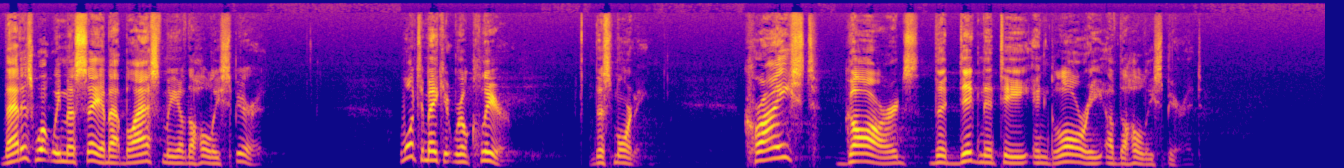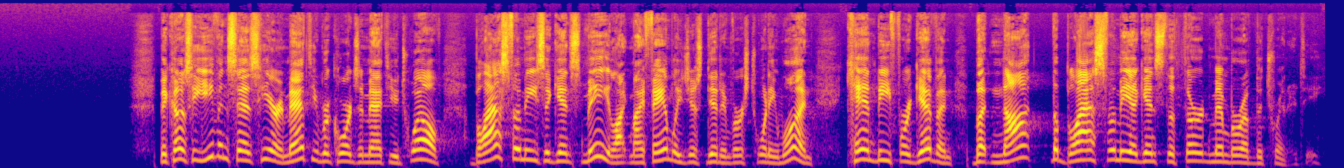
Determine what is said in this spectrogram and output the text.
That is what we must say about blasphemy of the Holy Spirit. I want to make it real clear this morning. Christ guards the dignity and glory of the Holy Spirit. Because he even says here, and Matthew records in Matthew 12, blasphemies against me, like my family just did in verse 21, can be forgiven, but not the blasphemy against the third member of the Trinity.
